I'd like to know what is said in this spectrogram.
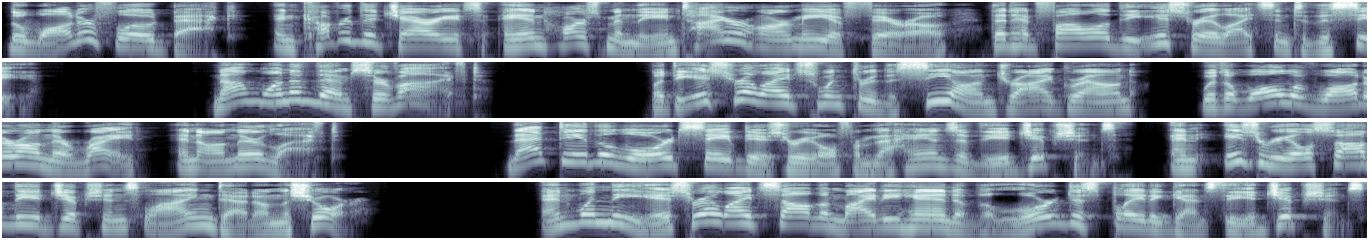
The water flowed back and covered the chariots and horsemen, the entire army of Pharaoh that had followed the Israelites into the sea. Not one of them survived. But the Israelites went through the sea on dry ground, with a wall of water on their right and on their left. That day the Lord saved Israel from the hands of the Egyptians, and Israel saw the Egyptians lying dead on the shore. And when the Israelites saw the mighty hand of the Lord displayed against the Egyptians,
